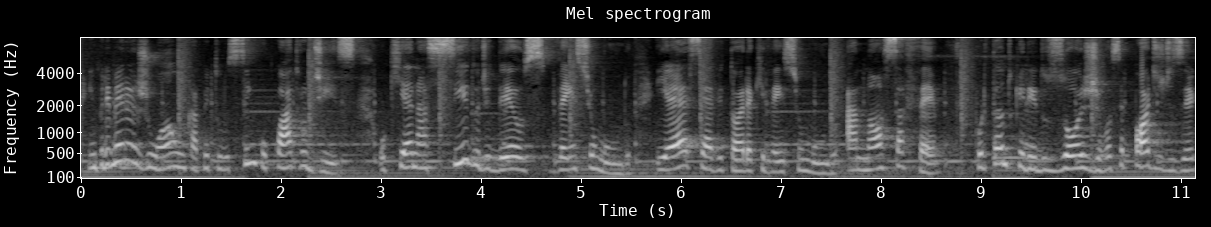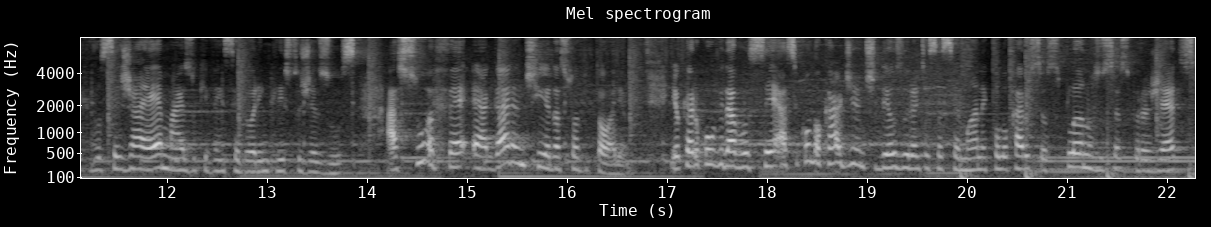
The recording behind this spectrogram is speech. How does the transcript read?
Em 1 João, capítulo 5, 4 diz: O que é nascido de Deus vence o mundo. E essa é a vitória que vence o mundo, a nossa fé. Portanto, queridos, hoje você pode dizer que você já é mais do que vencedor em Cristo Jesus. A sua fé é a garantia da sua vitória. Eu quero convidar você a se colocar diante de Deus durante essa semana e colocar os seus planos, os seus projetos,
